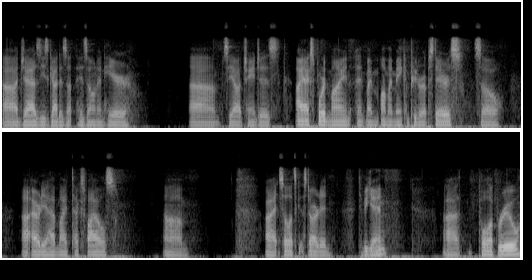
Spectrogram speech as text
Uh, Jazzi's got his, his own in here. Um, see how it changes. I exported mine and my, on my main computer upstairs so uh, I already have my text files. Um, alright so let's get started to begin. Uh, pull up Rue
